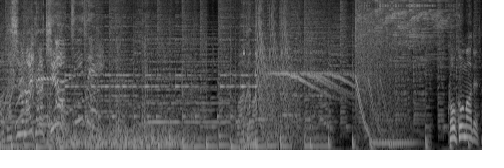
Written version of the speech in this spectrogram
私の前から消えろ。熱いぜわた。ここまでだ。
